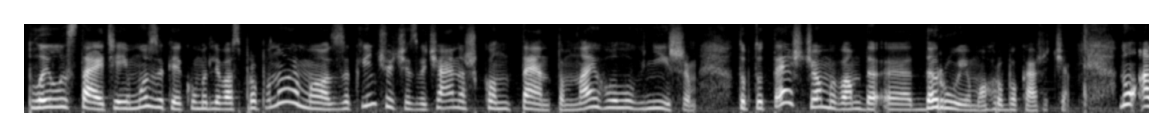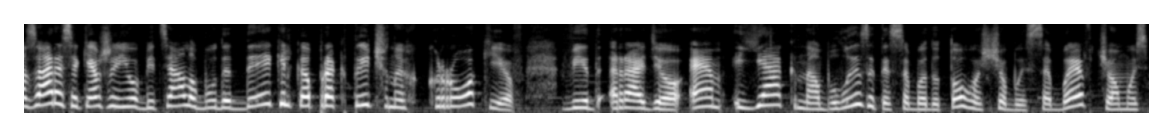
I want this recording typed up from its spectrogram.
плейлиста і тієї музики, яку ми для вас пропонуємо, закінчуючи, звичайно ж, контентом, найголовнішим, тобто те, що ми вам е, даруємо, грубо кажучи. Ну а зараз, як я вже і обіцяла, буде декілька практичних кроків від Радіо М, як наблизити себе до того, щоб себе в чомусь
